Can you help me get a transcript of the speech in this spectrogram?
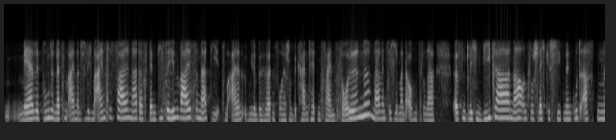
mehrere Punkte. Ne, zum einen natürlich im Einzelfall, ne, dass wenn diese Hinweise, ne, die zum einen irgendwie den Behörden vorher schon bekannt hätten sein sollen, ne, wenn sich jemand auch mit so einer öffentlichen Vita ne, und so schlecht geschriebenen Gutachten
